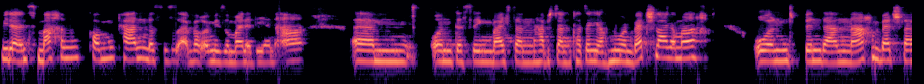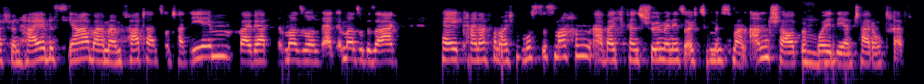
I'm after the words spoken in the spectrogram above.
wieder ins Machen kommen kann. Das ist einfach irgendwie so meine DNA. Ähm, und deswegen war ich dann, habe ich dann tatsächlich auch nur einen Bachelor gemacht und bin dann nach dem Bachelor für ein halbes Jahr bei meinem Vater ins Unternehmen, weil wir hatten immer so, er hat immer so gesagt, hey, keiner von euch muss das machen, aber ich fände es schön, wenn ihr es euch zumindest mal anschaut, bevor mhm. ihr die Entscheidung trefft.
